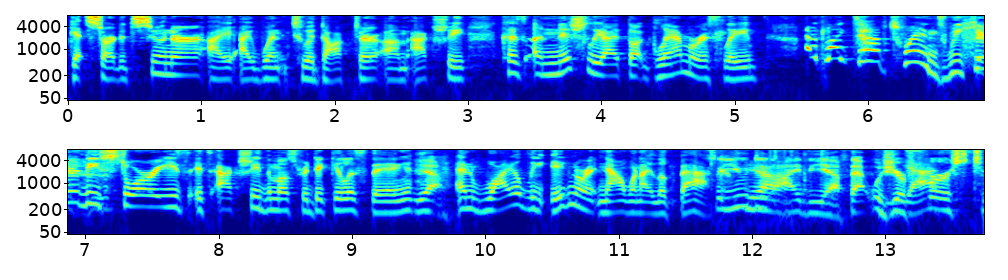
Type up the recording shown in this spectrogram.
get started sooner. I, I went to a doctor, um, actually, because initially I thought glamorously, I'd like to have twins. We hear these stories. It's actually the most ridiculous thing. Yeah. And wildly ignorant now when I look back. So you yeah. did IVF. That was your yes. first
